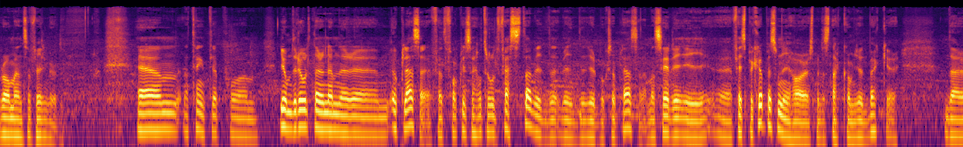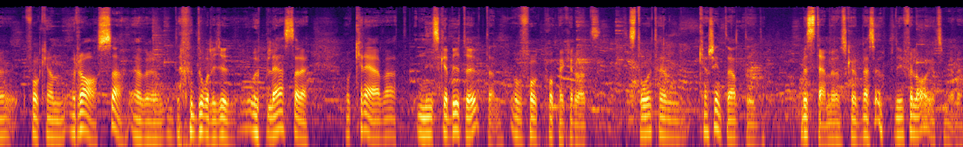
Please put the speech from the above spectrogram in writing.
Romance och feelgood. Um, jag tänkte på... Jo, det är roligt när du nämner um, uppläsare. För att folk blir så otroligt fästa vid, vid ljudboksuppläsare. Man ser det i uh, Facebookgruppen som ni har som heter Snacka om ljudböcker. Där folk kan rasa över en dålig uppläsare och kräva att ni ska byta ut den. Och folk påpekar då att Storytel kanske inte alltid bestämmer och ska läsa upp. Det är förlaget som gör det.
